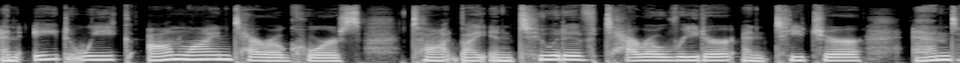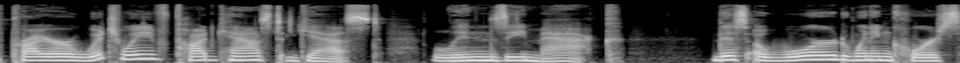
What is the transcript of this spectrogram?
an eight week online tarot course taught by intuitive tarot reader and teacher and prior Witch Wave podcast guest, Lindsay Mack. This award winning course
